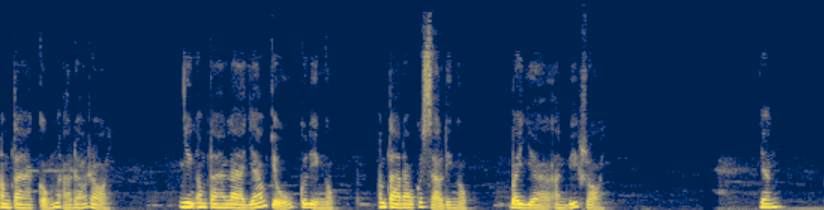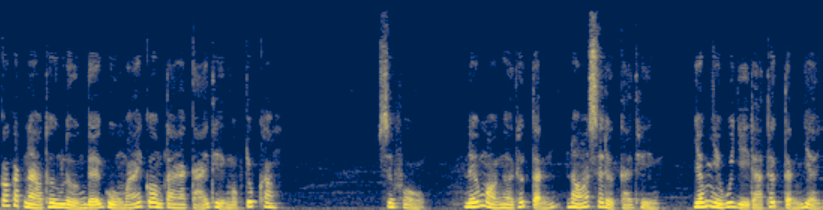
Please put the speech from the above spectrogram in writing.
Ông ta cũng ở đó rồi. Nhưng ông ta là giáo chủ của địa ngục. Ông ta đâu có sợ địa ngục. Bây giờ anh biết rồi. Dấn, có cách nào thương lượng để guồng máy của ông ta cải thiện một chút không? Sư phụ, nếu mọi người thức tỉnh, nó sẽ được cải thiện, giống như quý vị đã thức tỉnh vậy.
